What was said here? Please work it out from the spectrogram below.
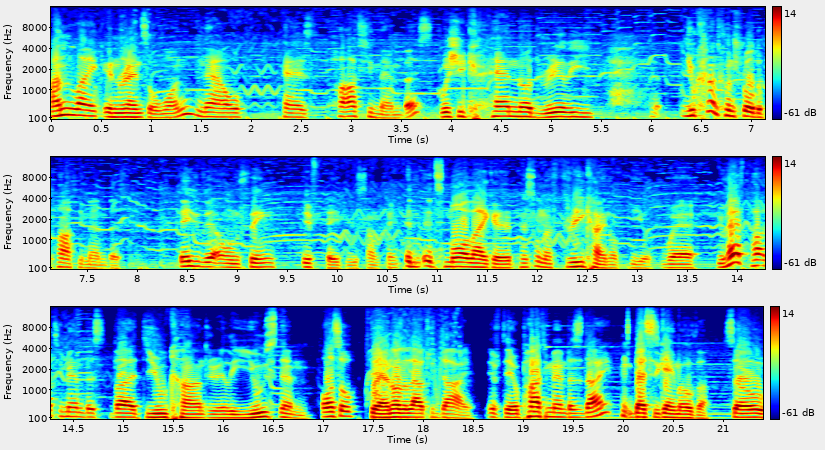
unlike in Rance 01, now has party members, which you cannot really... You can't control the party members. They do their own thing if they do something. It, it's more like a Persona 3 kind of deal, where you have party members, but you can't really use them. Also, they are not allowed to die. If their party members die, that's the game over. So,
